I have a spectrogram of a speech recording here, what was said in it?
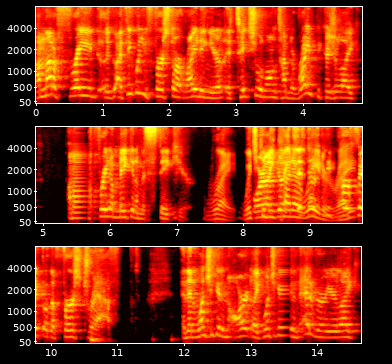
i'm not afraid like, i think when you first start writing you're it takes you a long time to write because you're like i'm afraid i'm making a mistake here. Right which Or, can like, be cut like, out "This has to later be right? perfect on the first draft. And then once you get an art like once you get an editor you're like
